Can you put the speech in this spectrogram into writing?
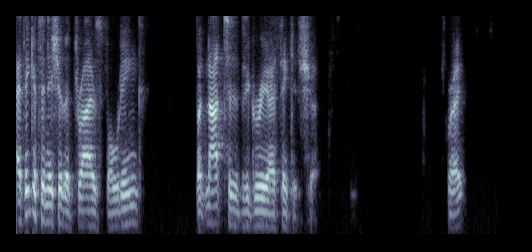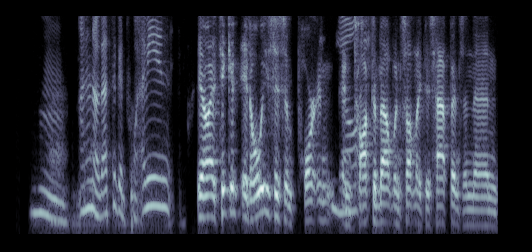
i think it's an issue that drives voting but not to the degree i think it should right? Hmm. I don't know. That's a good point. I mean, you know, I think it, it always is important and talked about when something like this happens. And then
